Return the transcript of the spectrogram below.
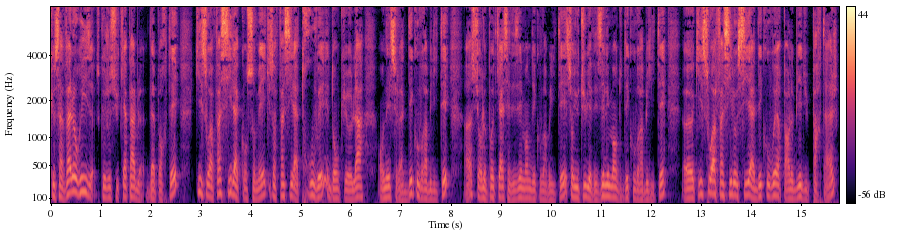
que ça valorise ce que je suis capable d'apporter, qu'il soit facile à consommer, qu'il soit facile à trouver. Donc euh, là, on est sur la découvrabilité. Hein. Sur le podcast, il y a des éléments de découvrabilité. Sur YouTube, il y a des éléments de découvrabilité. Euh, qu'il soit facile aussi à découvrir par le biais du partage.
